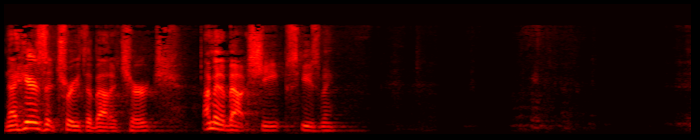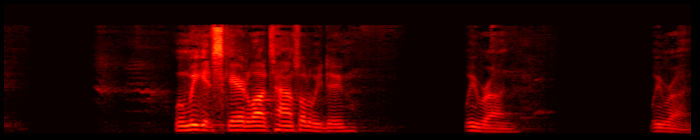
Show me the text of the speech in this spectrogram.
Now, here's the truth about a church. I mean, about sheep, excuse me. When we get scared, a lot of times, what do we do? We run. We run.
